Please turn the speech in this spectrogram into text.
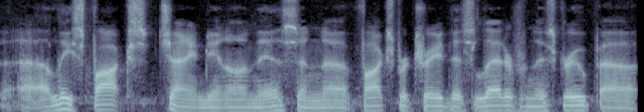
at least Fox chimed in on this, and uh, Fox portrayed this letter from this group uh,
